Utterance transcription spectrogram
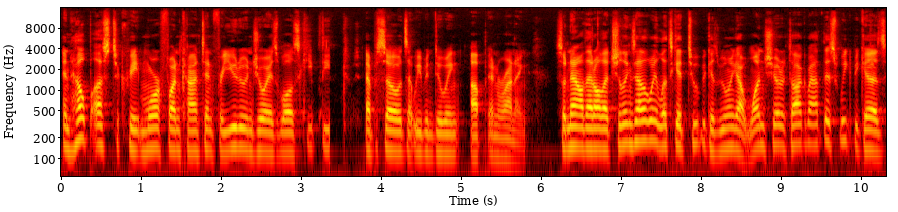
And help us to create more fun content for you to enjoy as well as keep the episodes that we've been doing up and running. So now that all that chilling's out of the way, let's get to it because we only got one show to talk about this week because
